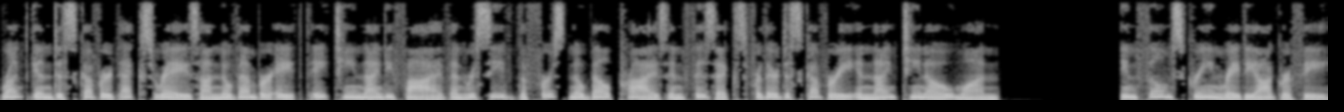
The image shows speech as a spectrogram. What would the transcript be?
Röntgen discovered X-rays on November 8, 1895 and received the first Nobel Prize in Physics for their discovery in 1901. In film screen radiography,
